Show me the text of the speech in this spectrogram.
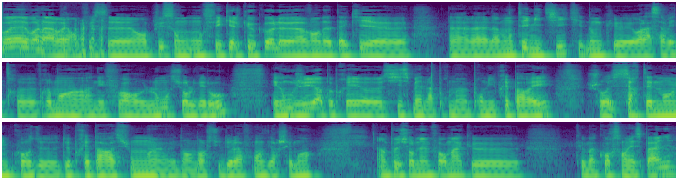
Ouais, voilà, ouais. En plus, euh, en plus on, fait quelques cols avant d'attaquer la, montée mythique. Donc voilà, ça va être vraiment un, effort long sur le vélo. Et donc j'ai à peu près 6 semaines là pour pour m'y préparer. J'aurai certainement une course de, de préparation dans, dans le sud de la France, vers chez moi, un peu sur le même format que que ma course en Espagne.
